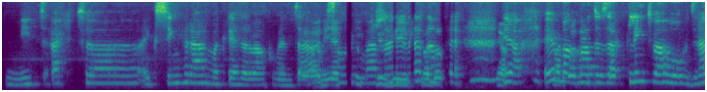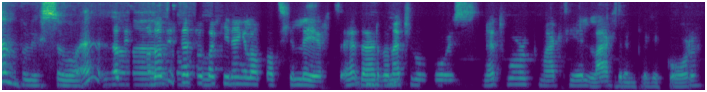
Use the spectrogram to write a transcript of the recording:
niet echt... Uh, ik zing graag, maar ik krijg daar wel commentaar op, ja, maar zeggen. Maar, dat, ja. ja hey, maar, maar, maar dus dat klinkt wel hoogdrempelig zo. Hè? Dan, dat, dat is net wat ik in Engeland had geleerd. Hè? Daar, de Natural Voice Network maakt heel laagdrempelige koren.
